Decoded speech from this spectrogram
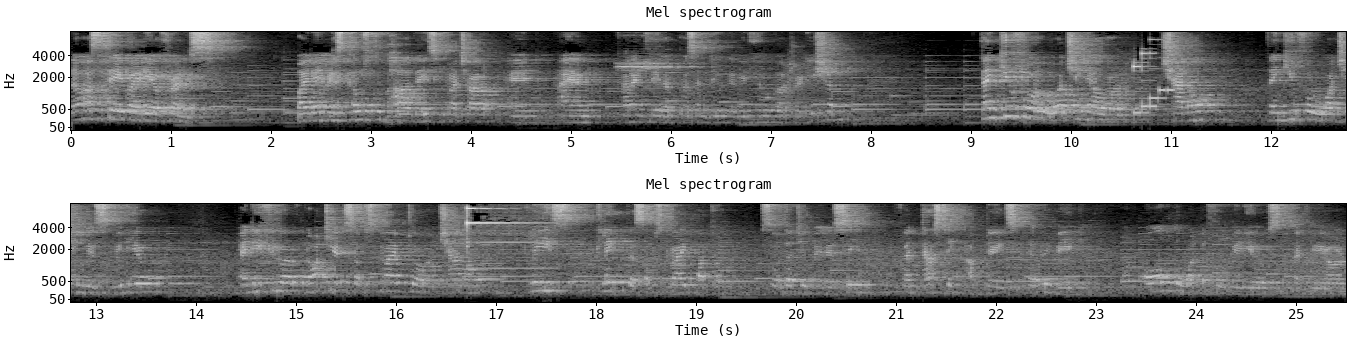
Namaste, my dear friends. My name is Kausthub Desikachar and I am currently representing the Viniyoga tradition Thank you for watching our channel. Thank you for watching this video. And if you have not yet subscribed to our channel, please click the subscribe button so that you may receive fantastic updates every week on all the wonderful videos that we are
